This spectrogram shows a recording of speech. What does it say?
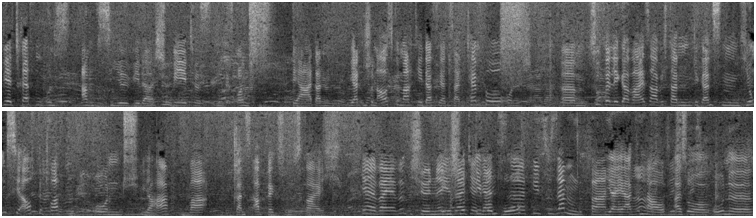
wir treffen uns am Ziel wieder spätestens. Und ja, dann, wir hatten schon ausgemacht, jeder fährt sein Tempo und ähm, zufälligerweise habe ich dann die ganzen Jungs hier auch getroffen und ja, war ganz abwechslungsreich. Ja, war ja wirklich schön. Ne? Ihr seid ja ganz äh, viel zusammengefahren. Ja, ja, ne? genau. Offensichtlich. Also ohne,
